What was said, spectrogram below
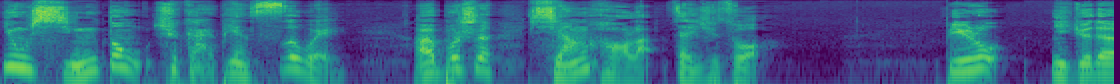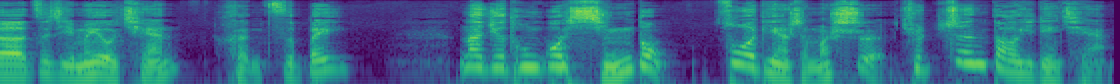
用行动去改变思维，而不是想好了再去做。比如，你觉得自己没有钱，很自卑，那就通过行动做点什么事去挣到一点钱，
